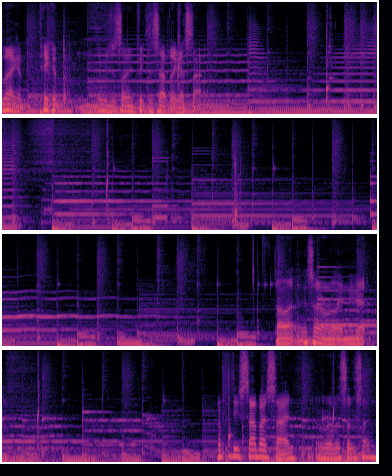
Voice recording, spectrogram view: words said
Hoping I can pick up. Maybe just let me pick this up. I guess not. So I guess I don't really need it. Can I put these side by side over on this other side?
